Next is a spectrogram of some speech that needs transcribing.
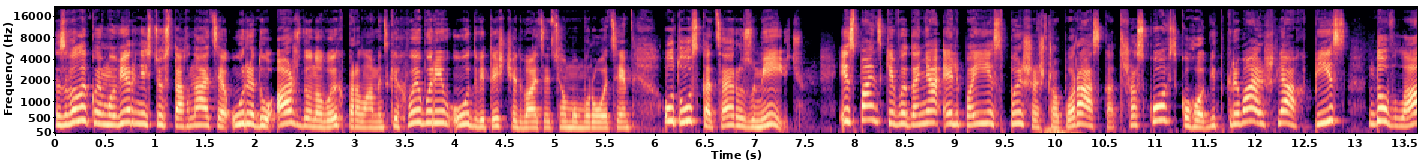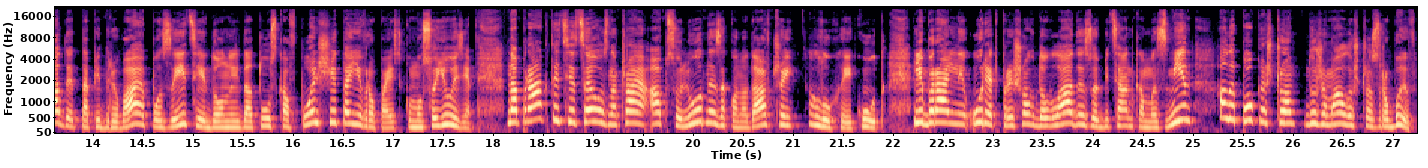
З великою ймовірністю стагнація уряду аж до нових парламентських виборів у 2027 році. У Туска це розуміють. Іспанське видання Ель Паїс пише, що поразка Тшасковського відкриває шлях піс до влади та підриває позиції Дональда Туска в Польщі та Європейському Союзі. На практиці це означає абсолютний законодавчий глухий кут. Ліберальний уряд прийшов до влади з обіцянками змін, але поки що дуже мало що зробив.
